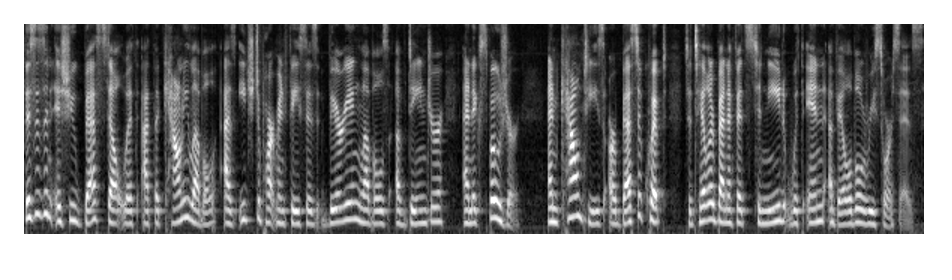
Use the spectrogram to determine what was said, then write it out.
this is an issue best dealt with at the county level as each department faces varying levels of danger and exposure, and counties are best equipped to tailor benefits to need within available resources.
